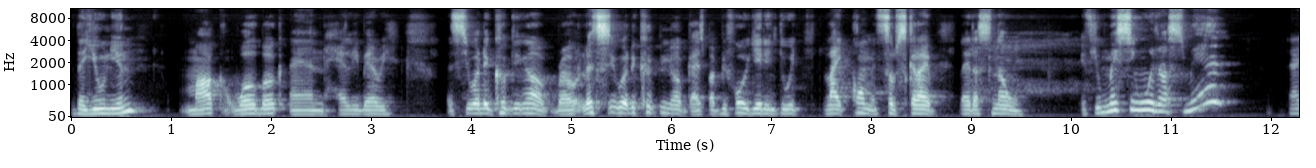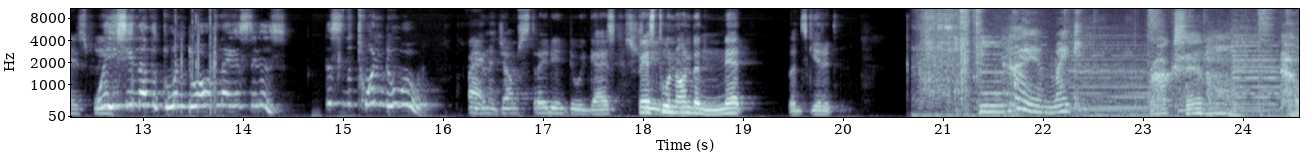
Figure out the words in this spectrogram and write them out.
the Union, Mark Wahlberg, and Halle Berry. Let's see what they're cooking up, bro. Let's see what they're cooking up, guys. But before we get into it, like, comment, subscribe. Let us know if you're messing with us, man. Guys, Where you see another twin duo outliers niggas? This is the twin duo. We're gonna jump straight into it, guys. Straight Best twin on the net. Let's get it. Hi, I am Mikey. Roxanne Hall. How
